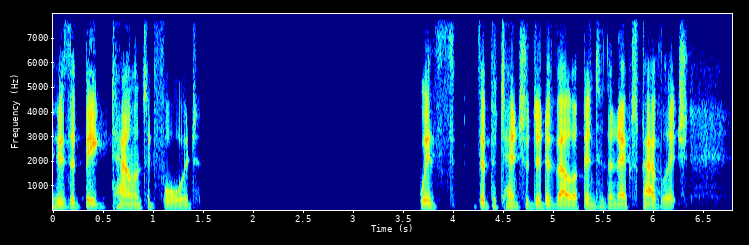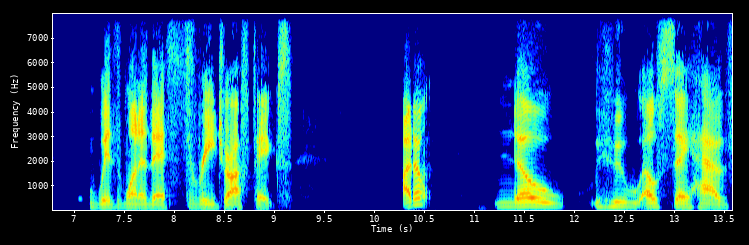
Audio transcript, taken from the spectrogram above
who's a big, talented forward with the potential to develop into the next Pavlich with one of their three draft picks, I don't know who else they have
